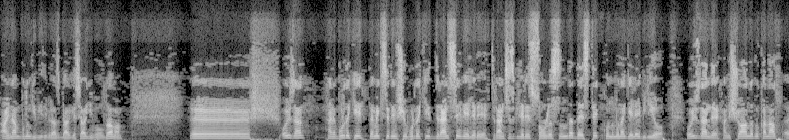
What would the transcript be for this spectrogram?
aynen bunun gibiydi. Biraz belgesel gibi oldu ama ee, o yüzden hani buradaki demek istediğim şu buradaki direnç seviyeleri, direnç çizgileri sonrasında destek konumuna gelebiliyor. O yüzden de hani şu anda bu kanal e,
